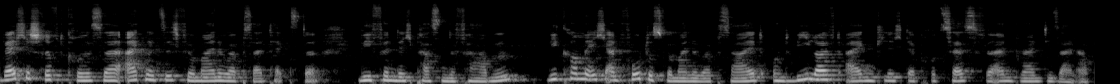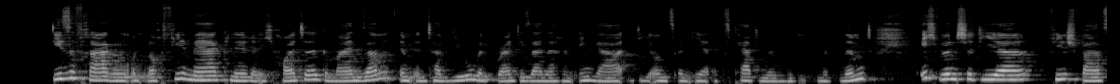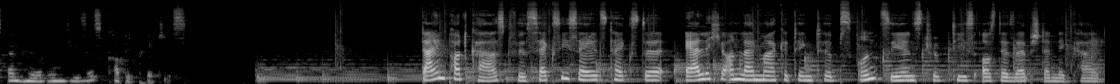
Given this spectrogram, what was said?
Welche Schriftgröße eignet sich für meine Website-Texte? Wie finde ich passende Farben? Wie komme ich an Fotos für meine Website? Und wie läuft eigentlich der Prozess für ein Branddesign ab? Diese Fragen und noch viel mehr kläre ich heute gemeinsam im Interview mit Branddesignerin Inga, die uns in ihr Expertinnengebiet mitnimmt. Ich wünsche dir viel Spaß beim Hören dieses Copy Quickies. Dein Podcast für sexy Sales-Texte, ehrliche Online-Marketing-Tipps und Seelenstriptease aus der Selbstständigkeit.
